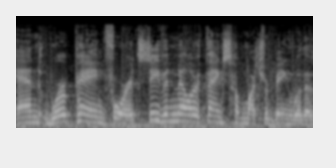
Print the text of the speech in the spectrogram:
And we're paying for it. Stephen Miller, thanks so much for being with us.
